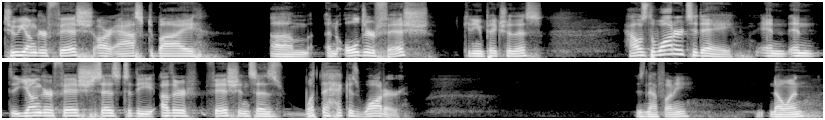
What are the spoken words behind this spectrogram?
Two younger fish are asked by um, an older fish. Can you picture this? How's the water today? And, and the younger fish says to the other fish and says, What the heck is water? Isn't that funny? No one?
